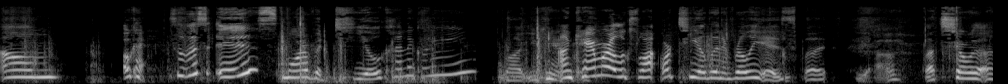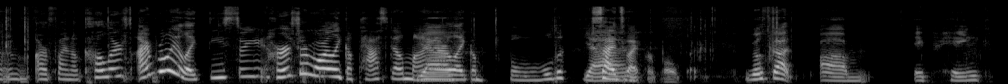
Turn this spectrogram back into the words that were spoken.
Um, okay, so this is more of a teal kind of green. But you can't. On camera, it looks a lot more teal than it really is, but Yeah. let's show um, our final colors. I really like these three. Hers are more like a pastel. Mine Yeah. are like a bold. Yeah. Besides my purple. But We both got um a pink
